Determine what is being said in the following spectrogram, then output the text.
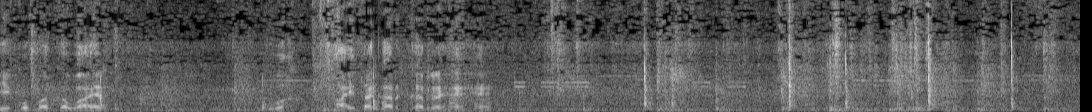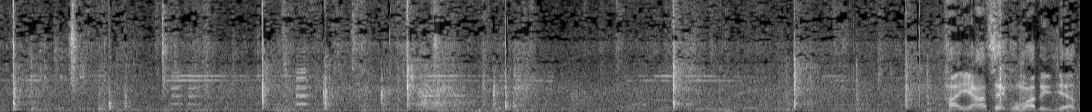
ये कॉपर का वायर वह आयताकार कर रहे हैं। हाँ यहाँ से घुमा दीजिए आप।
